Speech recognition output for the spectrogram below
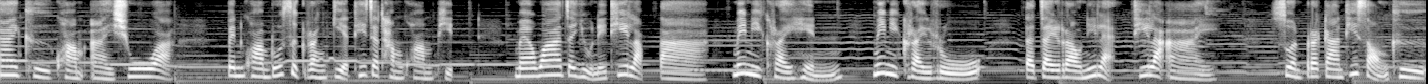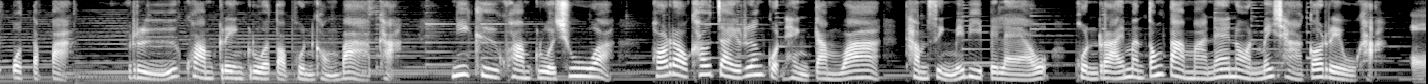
ง่ายๆ คือความอายชั่ว เป็นความรู้สึกรังเกียจที่จะทำความผิด แม้ว่าจะอยู่ในที่หลับตา ไม่มีใครเห็น ไม่มีใครรู้ แต่ใจเรานี่แหละที่ละอาย ส่วนประการที่สองคืออตตปะ หรือความเกรงกลัวต่อผลของบาปค่ะ นี่คือความกลัวชั่ว เพราะเราเข้าใจเรื่องกฎแห่งกรรมว่าทำสิ่งไม่ดีไปแล้ว ผลร้ายมันต้องตามมาแน่นอนไม่ช้าก็เร็วค่ะ อ๋อ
